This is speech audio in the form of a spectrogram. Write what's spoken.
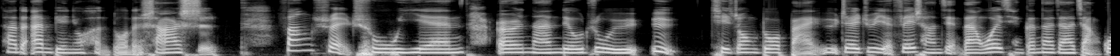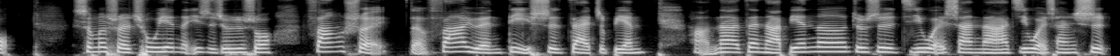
它的岸边有很多的沙石。方水出焉，而南流注于玉，其中多白玉。这句也非常简单，我以前跟大家讲过，什么水出焉的意思，就是说方水的发源地是在这边。好，那在哪边呢？就是鸡尾山啊，鸡尾山是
